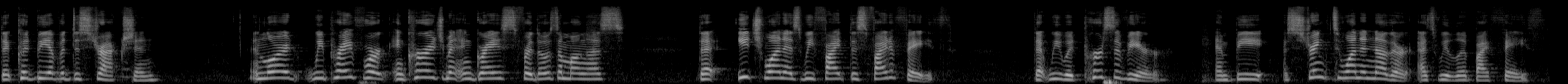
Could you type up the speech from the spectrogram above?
that could be of a distraction. And Lord, we pray for encouragement and grace for those among us that each one, as we fight this fight of faith, that we would persevere and be a strength to one another as we live by faith.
